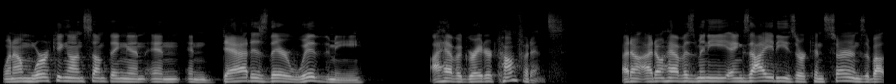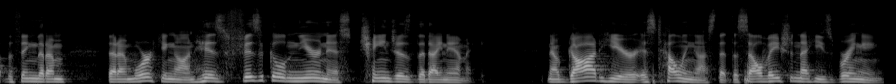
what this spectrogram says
When I'm working on something and, and, and dad is there with me, I have a greater confidence. I don't, I don't have as many anxieties or concerns about the thing that I'm, that I'm working on. His physical nearness changes the dynamic. Now, God here is telling us that the salvation that He's bringing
